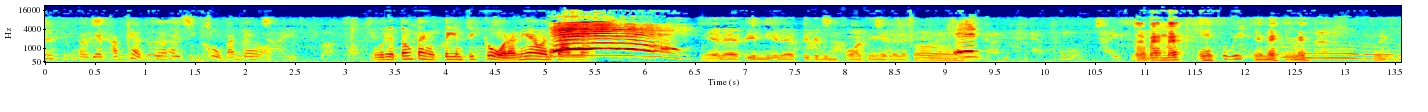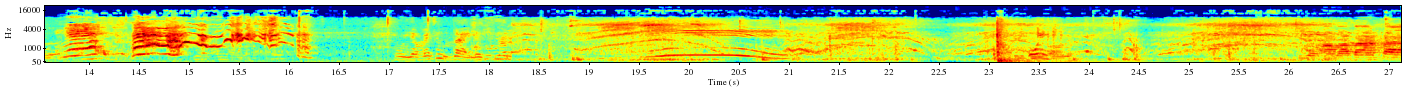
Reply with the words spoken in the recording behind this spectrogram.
เจ้าเจ้าเจ้าเราจะทำแขนเสื้อให้ซิโกบ้านดอกโอ้เดี๋ยวต้องแต่งธีมจิโก้แล้วเนี่ยวันเอ๊จันทร์เนี่ยนี่เลยทีมนี้เลยติดกระดุมคอเพียงไงเลยนะอืมเอ๊ะใส่แว่นไหมโอ้เห็นไหมเห็นไหมอืมโอ้ยังไม่ถึงไหนเลยเพื่อนพี่จะเอามาบ้านเปล่า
